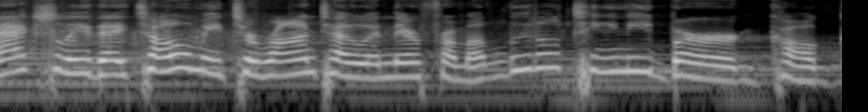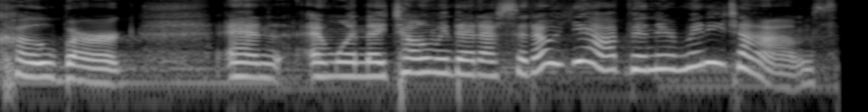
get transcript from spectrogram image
Actually, they told me Toronto, and they're from a little teeny burg called Cobourg. And, and when they told me that, I said, Oh, yeah, I've been there many times.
